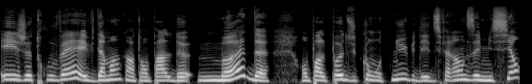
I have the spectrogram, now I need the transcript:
et je trouvais, évidemment, quand on parle de mode, on parle pas du contenu puis des différentes émissions,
